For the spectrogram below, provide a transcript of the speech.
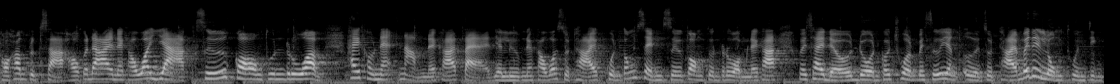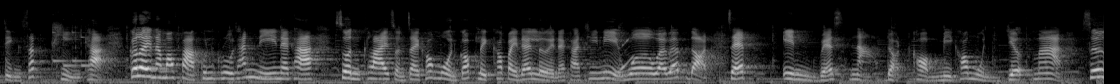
ขอคำปรึกษาเขาก็ได้นะคะ ว่าอยากซื้อกองทุนรวมให้เขาแนะนำนะคะ แต่อย่าลืมนะคะว่าสุดท้ายคุณต้องเซ็นซื้อกองทุนรวมนะคะ ไม่ใช่เดี๋ยวโดนเขาชวนไปซื้ออย่างอื่นสุดท้ายไม่ได้ลงทุนจริง ๆ สักทีค่ะ ก็เลยนำมาฝากคุณครูท่านนี้นะคะ ส่วนใครสนใจข้อมูลก็คลิกเข้าไปได้เลยนะคะ ที่นี่ www.set investnow.com มีข้อมูลเยอะมาก ซึ่ง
